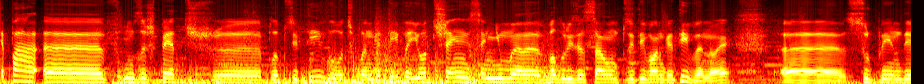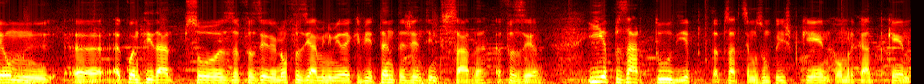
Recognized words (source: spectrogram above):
Epá, uh, uns aspectos uh, pela positiva, outros pela negativa e outros sem, sem nenhuma valorização positiva ou negativa, não é? Uh, Surpreendeu-me a quantidade de pessoas a fazer, eu não fazia a mínima ideia que havia tanta gente interessada a fazer e apesar de tudo, e apesar de sermos um país pequeno, com um mercado pequeno,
